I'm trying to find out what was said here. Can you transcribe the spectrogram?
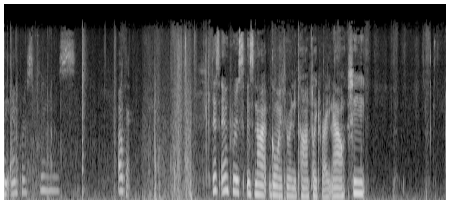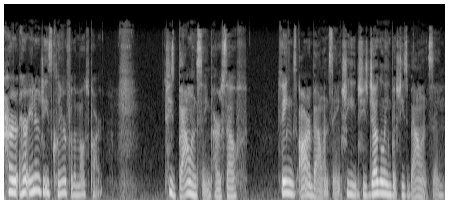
the Empress, please? Okay. This Empress is not going through any conflict right now. She her her energy is clear for the most part. She's balancing herself. Things are balancing. She she's juggling but she's balancing.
